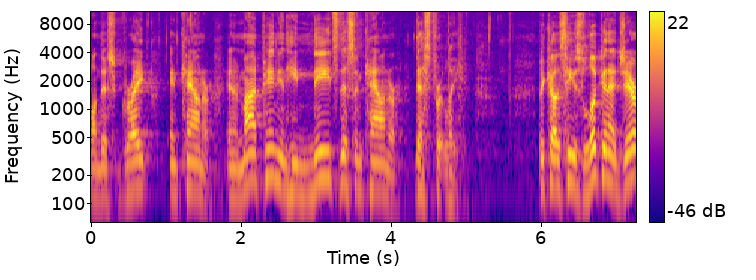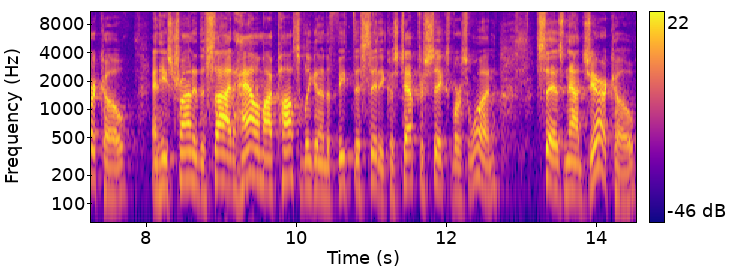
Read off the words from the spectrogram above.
on this great encounter. And in my opinion, he needs this encounter desperately because he's looking at Jericho and he's trying to decide how am I possibly going to defeat this city? Because chapter 6, verse 1 says, Now Jericho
